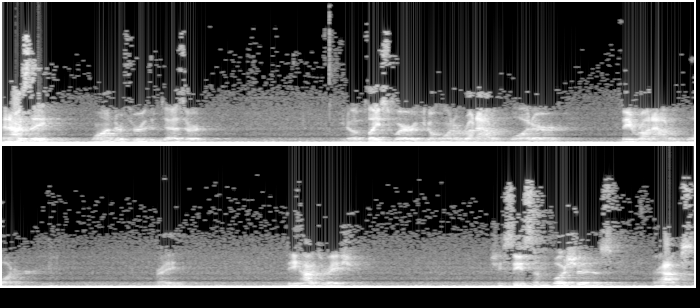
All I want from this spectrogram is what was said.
And as they wander through the desert, you know, a place where you don't want to run out of water, they run out of water. Right? Dehydration. She sees some bushes, perhaps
